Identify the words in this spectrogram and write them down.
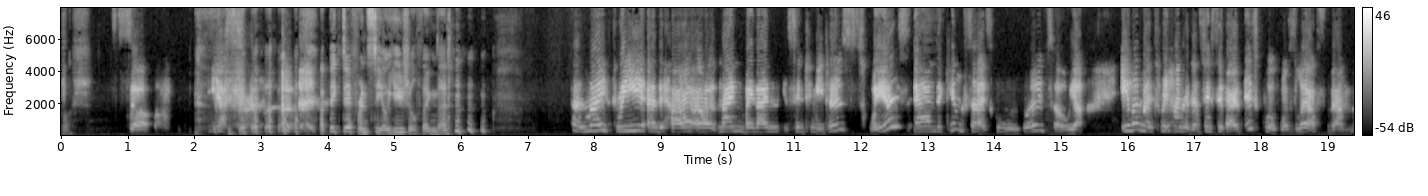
Gosh. So Yes. a big difference to your usual thing then. and my three and a half, uh, nine by nine centimeters squares and the king size quilt, right? So yeah, even my 365 inch quilt was less than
